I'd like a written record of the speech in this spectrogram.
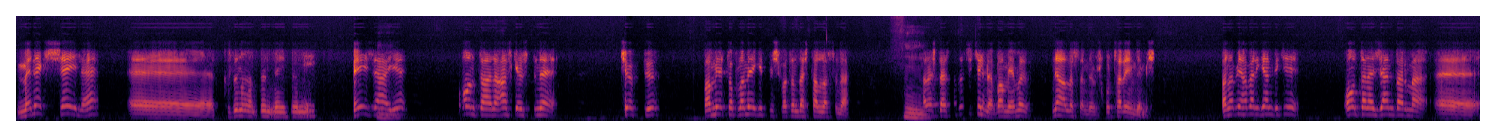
Menekşe ile eee kızının adı neydi onun? Beyza'yı 10 tane asker üstüne çöktü. Bamya toplamaya gitmiş vatandaş tarlasına. Hı. Araçlar sana sikirme bamyamı ne alırsan demiş kurtarayım demiş. Bana bir haber geldi ki 10 tane jandarma eee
